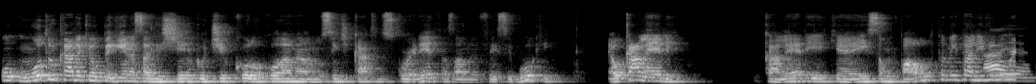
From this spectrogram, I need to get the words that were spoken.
Um um outro cara que eu peguei nessa listinha que o Tico colocou lá na- no Sindicato dos Cornetas, lá no Facebook, é o Caleri. O Caleri, que é em São Paulo, também tá livre Ah, no mercado.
